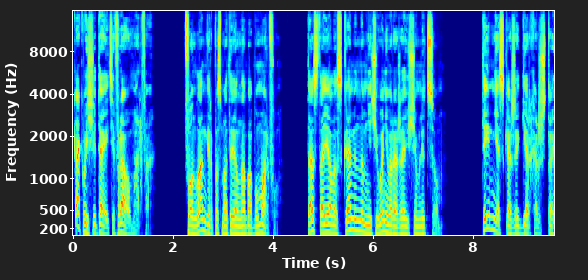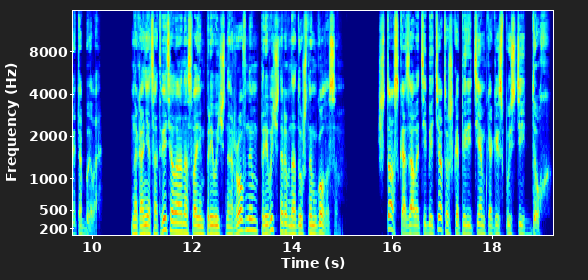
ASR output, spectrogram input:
Как вы считаете, фрау Марфа?» Фон Лангер посмотрел на бабу Марфу. Та стояла с каменным, ничего не выражающим лицом. «Ты мне скажи, Герхард, что это было?» Наконец ответила она своим привычно ровным, привычно равнодушным голосом. «Что сказала тебе тетушка перед тем, как испустить дух?»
